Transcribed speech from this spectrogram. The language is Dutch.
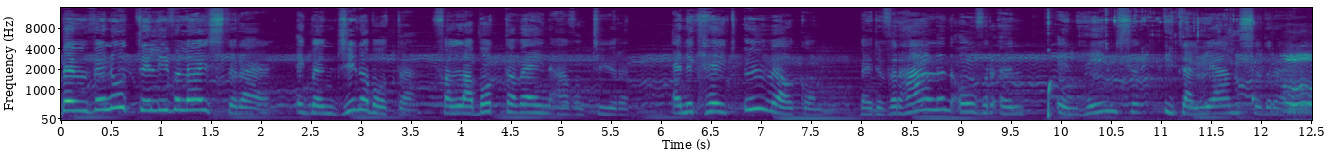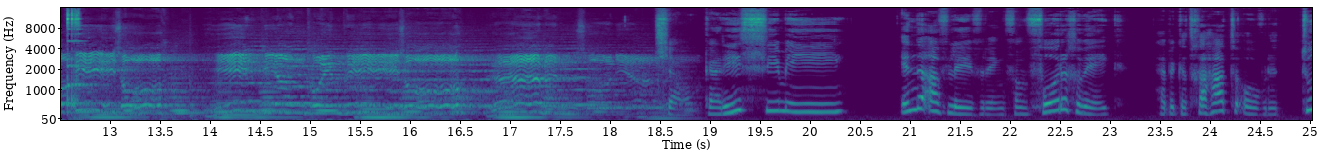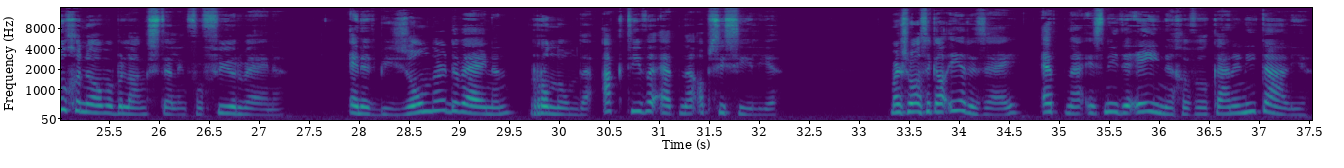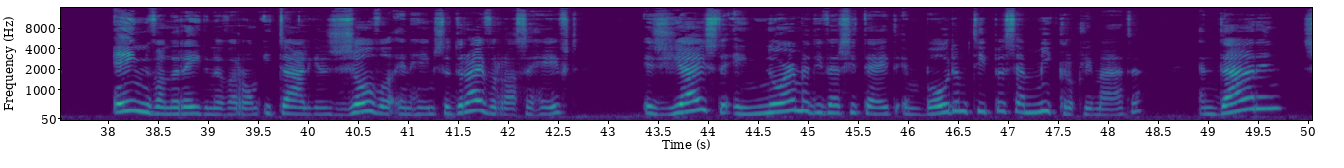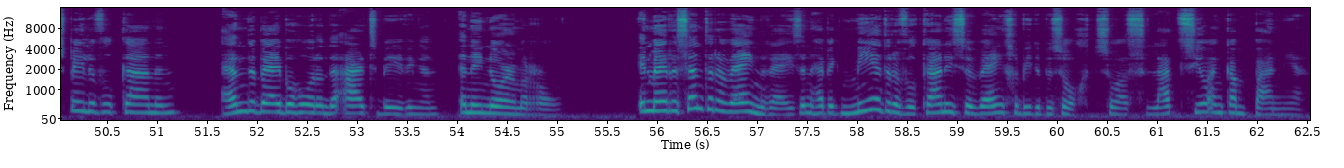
Benvenuti, lieve luisteraar. Ik ben Gina Botta van La Botta Wijnavonturen. En ik heet u welkom bij de verhalen over een inheemse Italiaanse druif. Ciao carissimi! In de aflevering van vorige week heb ik het gehad over de toegenomen belangstelling voor vuurwijnen. In het bijzonder de wijnen rondom de actieve Etna op Sicilië. Maar zoals ik al eerder zei, Etna is niet de enige vulkaan in Italië. Een van de redenen waarom Italië zoveel inheemse druivenrassen heeft, is juist de enorme diversiteit in bodemtypes en microklimaten, en daarin spelen vulkanen en de bijbehorende aardbevingen een enorme rol. In mijn recentere wijnreizen heb ik meerdere vulkanische wijngebieden bezocht, zoals Lazio en Campania.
